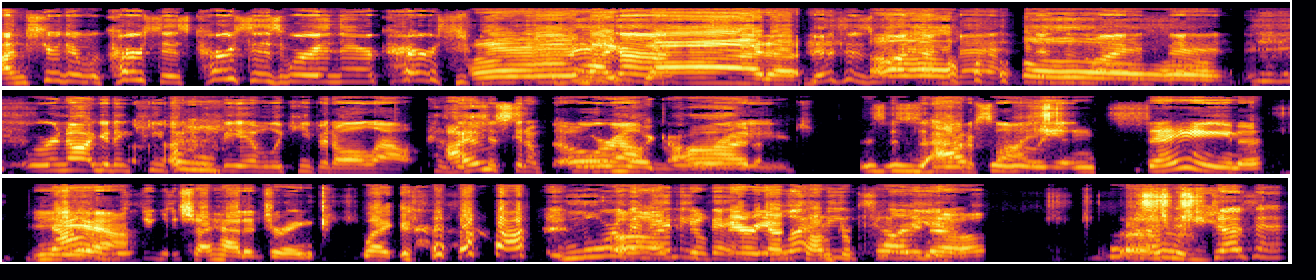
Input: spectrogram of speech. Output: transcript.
I'm sure there were curses. Curses were in there. Curses. Oh, Big, my uh, God. This is what I meant. This is why Oh. I said we're not going to keep it, be able to keep it all out because it's I'm just going to pour oh my out in God. rage. This is mortified. absolutely insane. Now Yeah. I really wish I had a drink. Like, More oh, than I anything, feel very let me uncomfortable tell you, now. it doesn't.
